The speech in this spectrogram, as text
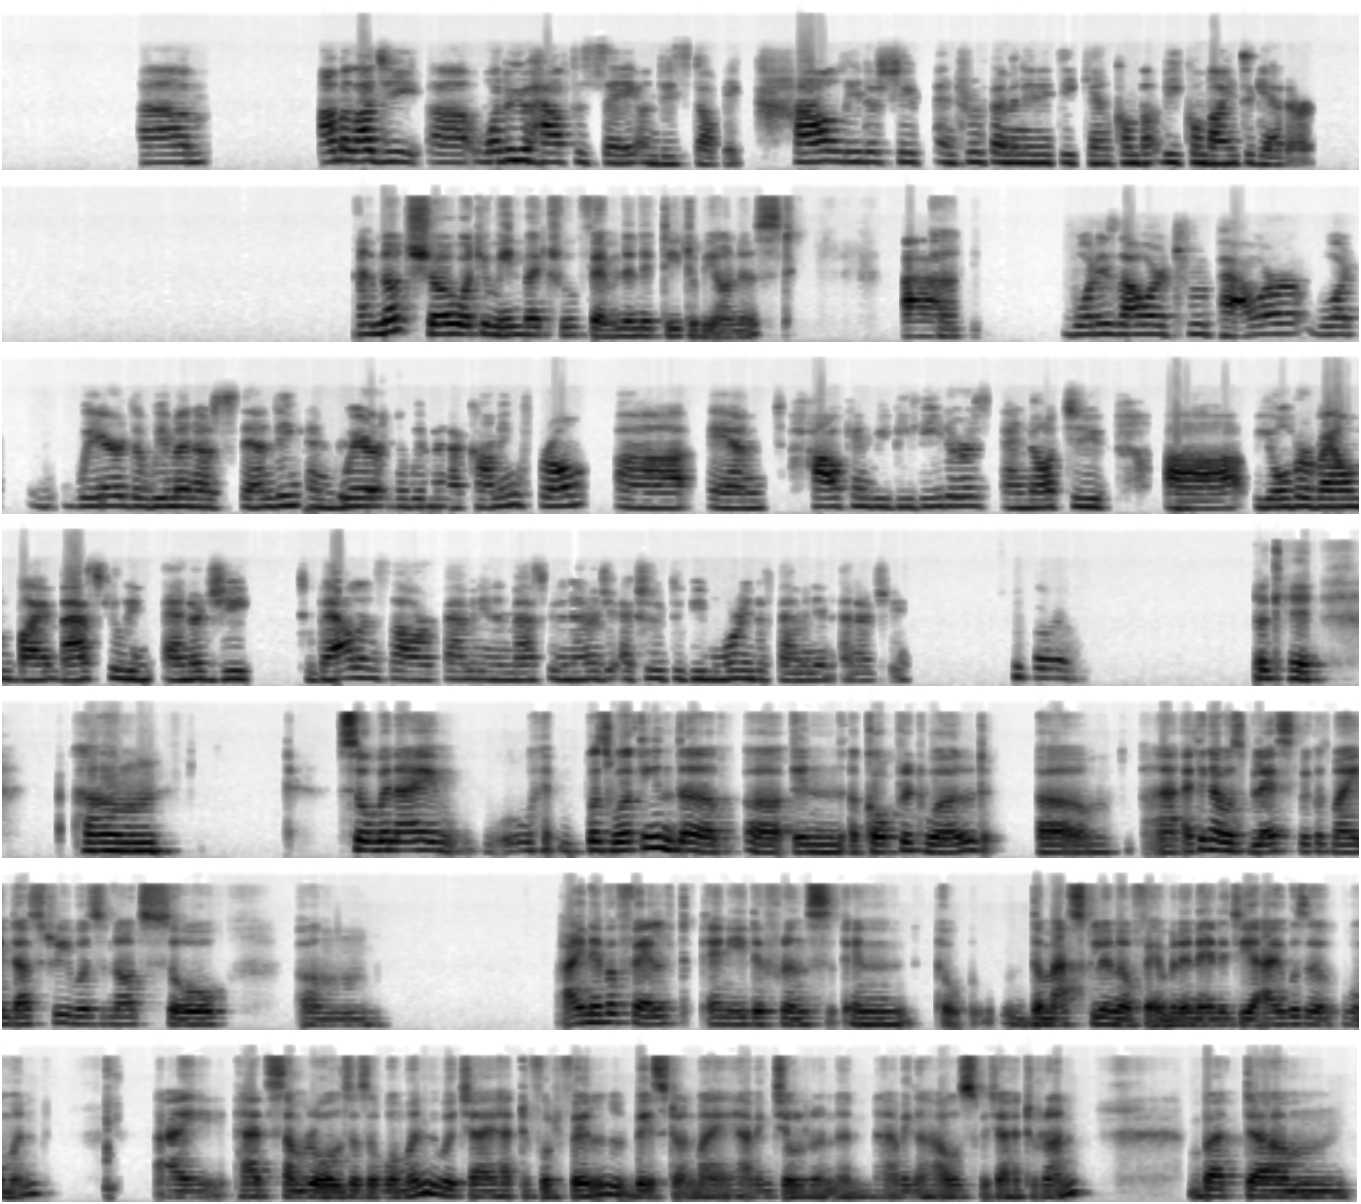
Um, Amalaji, uh, what do you have to say on this topic? How leadership and true femininity can com- be combined together? I'm not sure what you mean by true femininity, to be honest. Uh, what is our true power? What, where the women are standing and where the women are coming from? Uh, and how can we be leaders and not to uh, be overwhelmed by masculine energy to balance our feminine and masculine energy, actually to be more in the feminine energy? Okay. Um, so when I was working in the uh, in a corporate world, um, I think I was blessed because my industry was not so. Um, I never felt any difference in uh, the masculine or feminine energy. I was a woman. I had some roles as a woman, which I had to fulfill based on my having children and having a house, which I had to run. But um,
